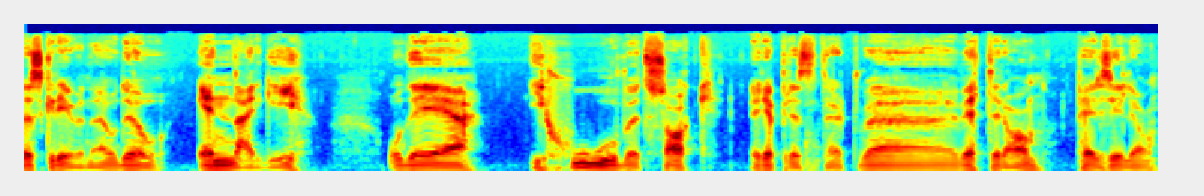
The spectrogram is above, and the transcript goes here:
beskrivende, og det er jo energi. Og det er i hovedsak representert ved veteran Per Siljan.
